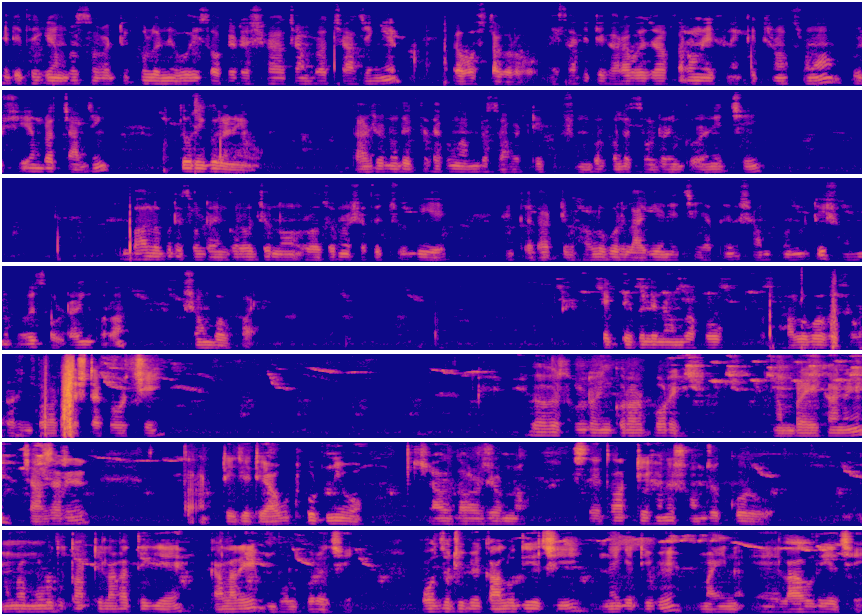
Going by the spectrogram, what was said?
এটি থেকে আমরা সকেটটি খুলে নেব। এই সকেটের সাহায্যে আমরা চার্জিং এর ব্যবস্থা করব। এই সার্কিটটি খারাপ হয়ে যাওয়ার কারণে এখানে একটি ট্রান্সফর্মার বসিয়ে আমরা চার্জিং তৈরি করে নেব। তার জন্য দেখতে থাকুন, আমরা সকেটটি খুব সুন্দর করে সোল্ডারিং করে নিচ্ছি। ভালো করে সোল্ডারিং করার জন্য রজনের সাথে চুবিয়ে তারটি ভালো করে লাগিয়ে নিচ্ছি যাতে সম্পূর্ণটি সুন্দরভাবে সোল্ডারিং করা সম্ভব হয়। দেখতে পেলেন আমরা খুব ভালোভাবে সোল্ডারিং করার চেষ্টা করছি। এভাবে সোল্ডারিং করার পরে আমরা এখানে চার্জারের তারটি যেটি আউটপুট নিব চার্জ দেওয়ার জন্য, সে তারটি এখানে সংযোগ করব। আমরা মূলত তারটি লাগাতে গিয়ে কালারে ভুল করেছি। পজিটিভে কালো দিয়েছি নেগেটিভে মাইনা লাল দিয়েছি।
